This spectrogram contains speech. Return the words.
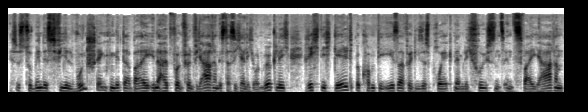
Es ist zumindest viel Wunschdenken mit dabei. Innerhalb von fünf Jahren ist das sicherlich unmöglich. Richtig Geld bekommt die ESA für dieses Projekt nämlich frühestens in zwei Jahren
